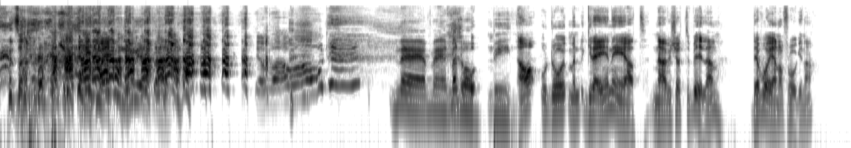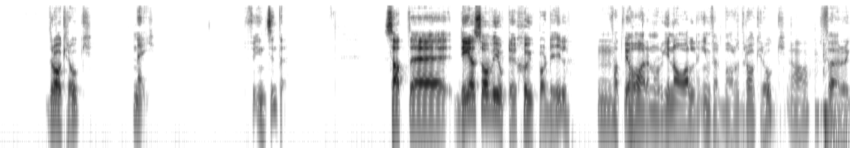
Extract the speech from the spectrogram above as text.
så att jag tryckte ner mig ännu mer så här. Jag bara, "Ja, okej. Nej men, Men- Robin. Ja, och då, men grejen är att när vi köpte bilen, det var en av frågorna. Dragkrok? Nej. Finns inte. Så att, eh, dels har vi gjort en sjukt bra deal. Mm. För att vi har en original infällbar dragkrok. Ja. För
